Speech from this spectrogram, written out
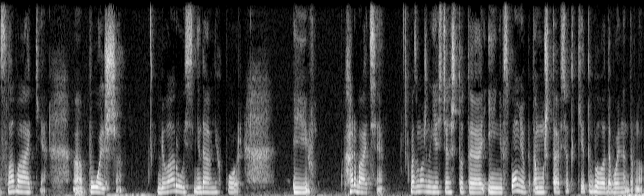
Словакия, Польша, Беларусь недавних пор и Хорватия. Возможно, я сейчас что-то и не вспомню, потому что все-таки это было довольно давно.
